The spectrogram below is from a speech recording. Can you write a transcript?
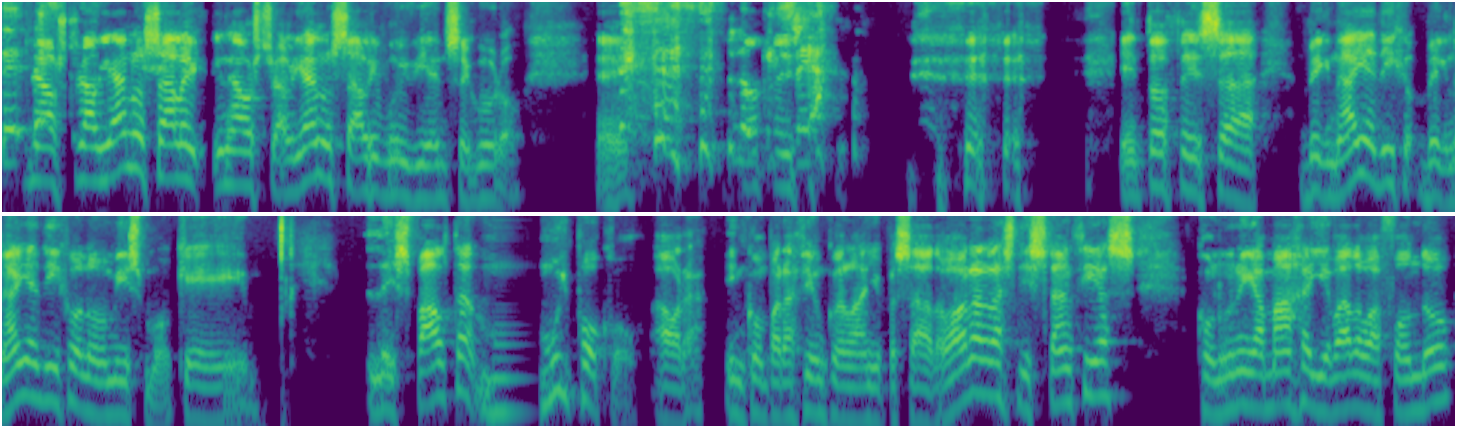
En australiano sale, en australiano sale muy bien, seguro. Eh, Lo que sea. Entonces, uh, dijo, dijo lo mismo, que les falta muy poco ahora en comparación con el año pasado. Ahora las distancias con una Yamaha llevado a fondo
